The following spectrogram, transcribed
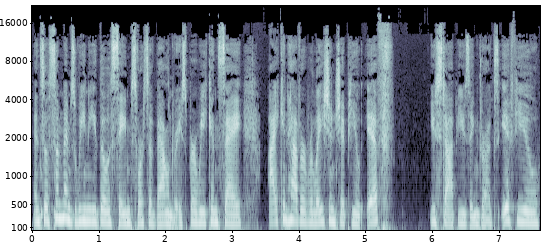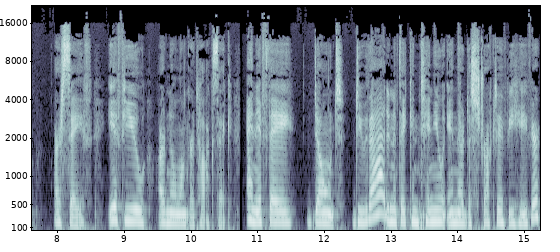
And so sometimes we need those same sorts of boundaries where we can say, I can have a relationship you if you stop using drugs, if you are safe, if you are no longer toxic. And if they don't do that and if they continue in their destructive behavior,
